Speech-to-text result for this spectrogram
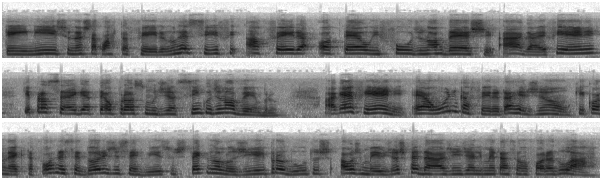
Tem início nesta quarta-feira no Recife a Feira Hotel e Food Nordeste, a HFN, que prossegue até o próximo dia 5 de novembro. A HFN é a única feira da região que conecta fornecedores de serviços, tecnologia e produtos aos meios de hospedagem e de alimentação fora do lar.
